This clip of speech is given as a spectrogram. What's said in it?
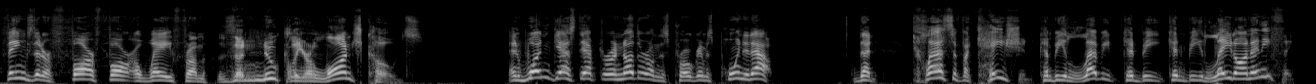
things that are far, far away from the nuclear launch codes. And one guest after another on this program has pointed out that classification can be levied, can be, can be laid on anything.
